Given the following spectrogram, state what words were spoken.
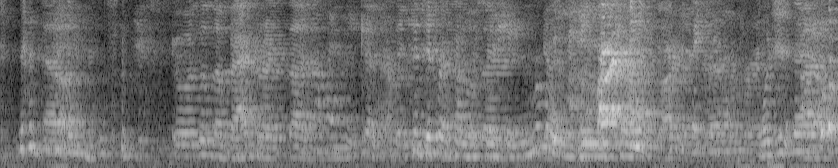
That's No. the difference. It was on the back right side. No, I You just think kept so. sticking It's a different conversation. Remember when we hated each other? Sorry, I Ridiculous. remember. What'd you say?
